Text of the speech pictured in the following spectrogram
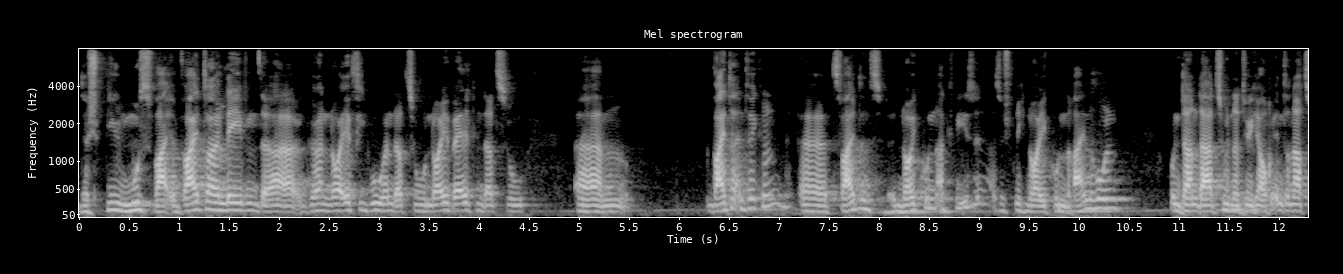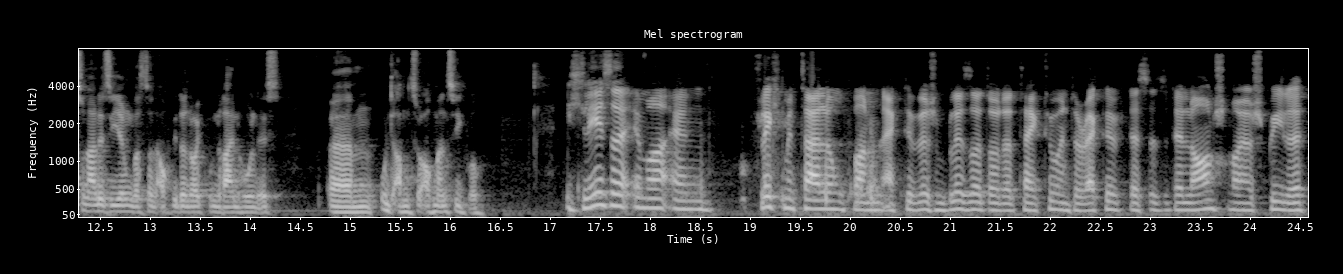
das Spiel muss weiterleben, da gehören neue Figuren dazu, neue Welten dazu. Weiterentwickeln. Äh, zweitens Neukundenakquise, also sprich neue Kunden reinholen. Und dann dazu natürlich auch Internationalisierung, was dann auch wieder Neukunden reinholen ist. Ähm, und ab und zu auch mal ein Sequel. Ich lese immer in Pflichtmitteilung von Activision Blizzard oder Take-Two Interactive, dass also der Launch neuer Spiele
